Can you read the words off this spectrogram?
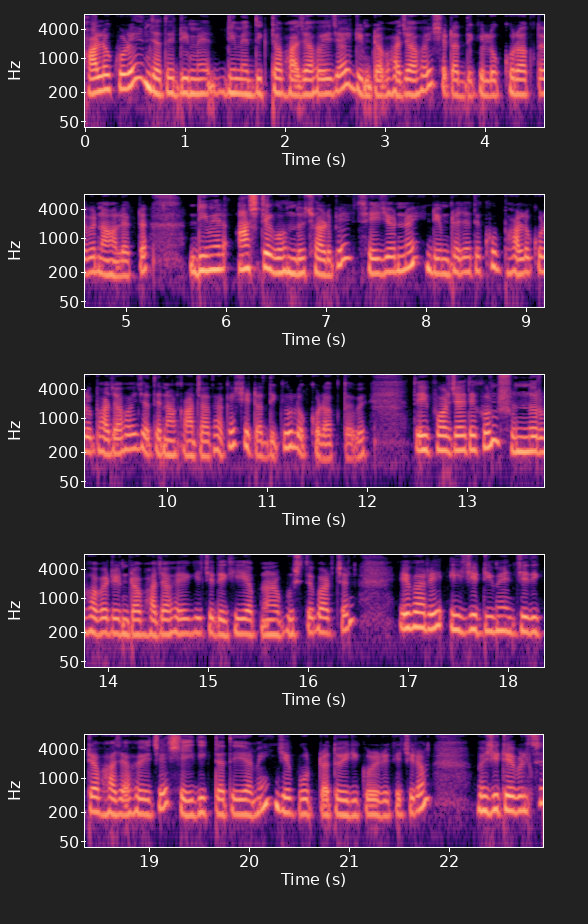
ভালো করে যাতে ডিমের ডিমের দিকটা ভাজা হয়ে যায়, ডিমটা ভাজা হয় সেটার দিকে লক্ষ্য রাখতে হবে নাহলে একটা ডিমের আঁশটে গন্ধ ছাড়বে। সেই জন্যই ডিমটা যাতে খুব ভালো করে ভাজা হয়, যাতে না কাঁচা থাকে, সেটার দিকেও লক্ষ্য রাখতে হবে। তো এই পর্যায়ে দেখুন সুন্দরভাবে ডিমটা ভাজা হয়ে গিয়েছে দেখি আপনারা বুঝতে পারছেন। এবারে এই যে ডিমের যে দিকটা ভাজা হয়েছে, সেই দিকটাতেই আমি যে পুরটা তৈরি করে রেখেছিলাম ভেজিটেবলসে,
